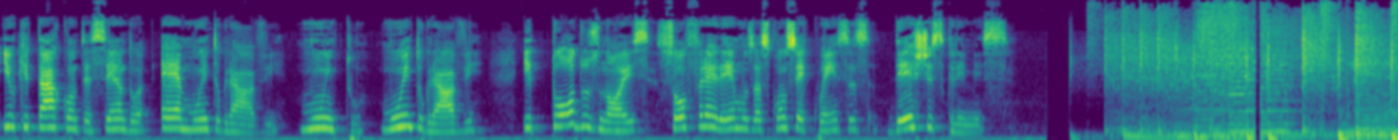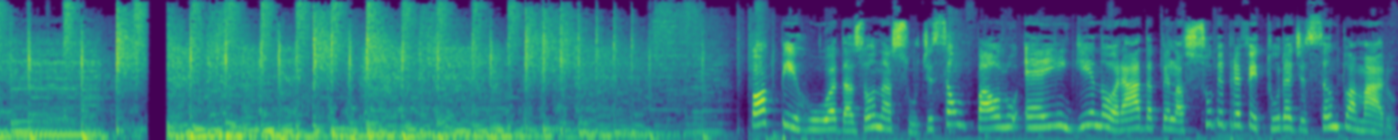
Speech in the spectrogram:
E o que está acontecendo é muito grave, muito, muito grave, e todos nós sofreremos as consequências destes crimes. Pop Rua da Zona Sul de São Paulo é ignorada pela Subprefeitura de Santo Amaro.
